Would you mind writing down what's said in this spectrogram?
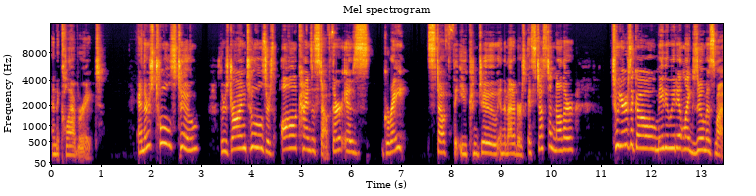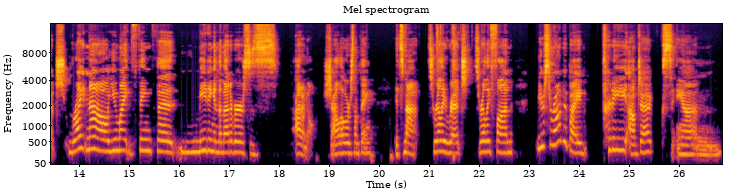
and to collaborate. And there's tools too. There's drawing tools. There's all kinds of stuff. There is great stuff that you can do in the metaverse. It's just another two years ago, maybe we didn't like Zoom as much. Right now, you might think that meeting in the metaverse is, I don't know, shallow or something. It's not. It's really rich. It's really fun. You're surrounded by pretty objects and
